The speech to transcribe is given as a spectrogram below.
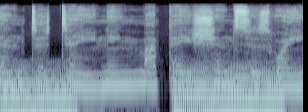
entertaining, my patience is waning.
